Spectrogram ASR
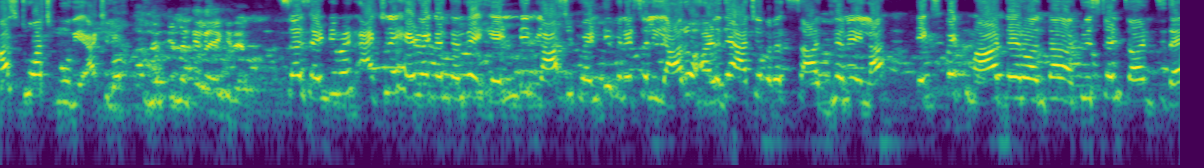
Must watch movie actually sir sentiment actually ಹೇಳ್ಬೇಕಂತಂದ್ರೆ ಎಂಡಿಂಗ್ ಲಾಸ್ಟ್ ಟ್ವೆಂಟಿ ಮಿನಿಟ್ಸ್ ಅಲ್ಲಿ ಯಾರು ಅಳದೆ ಆಚೆ ಬರೋಕ್ ಸಾಧ್ಯನೇ ಇಲ್ಲ. ಎಕ್ಸ್ಪೆಕ್ಟ್ ಮಾಡದೇ ಇರುವಂತ ಟ್ವಿಸ್ಟ್ ಅಂಡ್ ಟರ್ನ್ಸ್ ಇದೆ.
